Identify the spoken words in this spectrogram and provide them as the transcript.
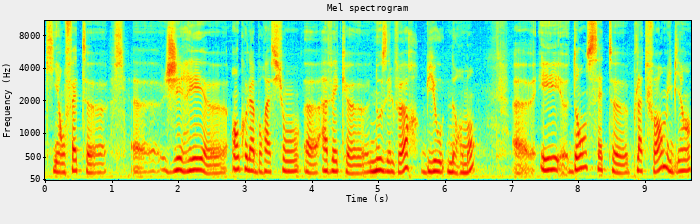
qui est en fait gérée en collaboration avec nos éleveurs bio-normands. Euh, et dans cette euh, plateforme, eh bien,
